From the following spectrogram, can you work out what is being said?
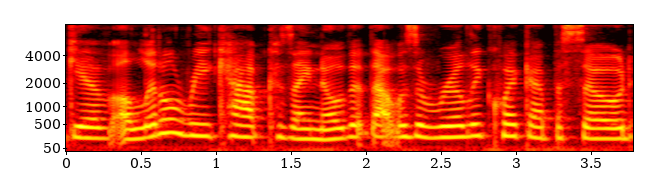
give a little recap, because I know that that was a really quick episode.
